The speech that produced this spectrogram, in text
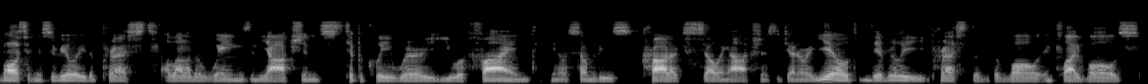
vols have been severely depressed. A lot of the wings and the options, typically where you will find, you know, some of these products selling options to generate yield, they really pressed the, the vol, implied vols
